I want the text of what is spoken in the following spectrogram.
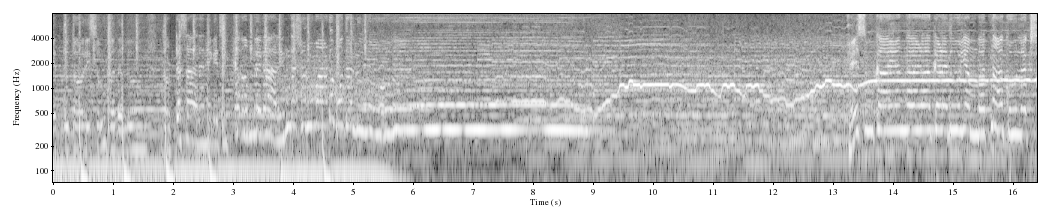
ಎತ್ತು ಗೆದ್ದು ತೋರಿಸು ಬದಲು. ದೊಡ್ಡ ಸಾಧನೆಗೆ ಚಿಕ್ಕ ಅಂಬೆಗಾಲಿಂದ ಶುರು ಮಾಡು ಮೊದಲು. ಹೇಸು ಕಾಯಂಗಳ ಕಳೆದು ಎಂಬತ್ನಾಲ್ಕು ಲಕ್ಷ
